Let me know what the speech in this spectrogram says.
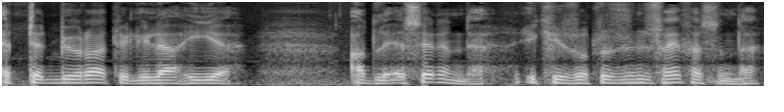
Et-Tedbiratül İlahiye adlı eserinde 230. sayfasında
